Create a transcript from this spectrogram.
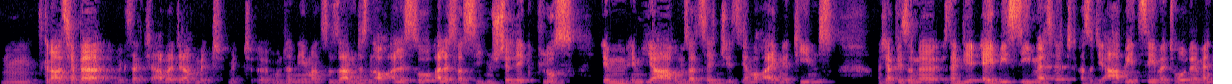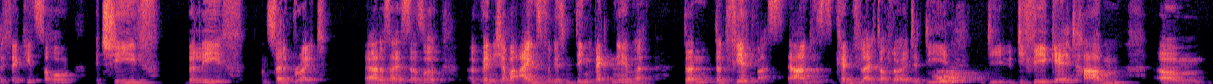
Mhm, genau, also ich habe ja, wie gesagt, ich arbeite ja auch mit, mit äh, Unternehmern zusammen. Das sind auch alles so, alles, was siebenstellig plus im, im Jahr umsatztechnisch ist, die haben auch eigene Teams. Und ich habe hier so eine, ich nenne die ABC-Method, also die ABC-Methode. Im Endeffekt geht es darum, achieve, believe und celebrate. Ja, das heißt also, wenn ich aber eins von diesem Ding wegnehme, dann, dann fehlt was. Ja, das kennen vielleicht auch Leute, die, die, die viel Geld haben, ähm,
